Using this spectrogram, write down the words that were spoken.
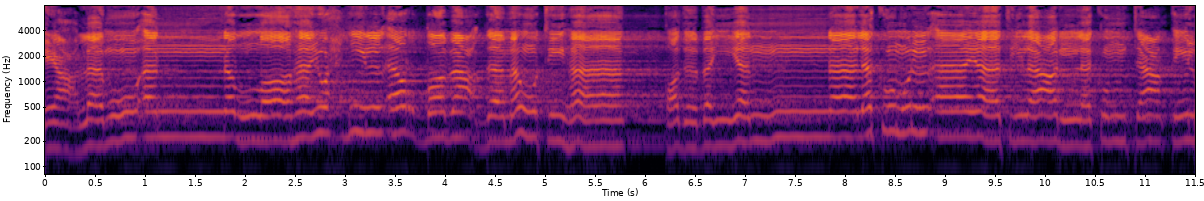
اعلموا أن الله يحيي الأرض بعد موتها. قد بينا لكم الآيات لعلكم تعقلون.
